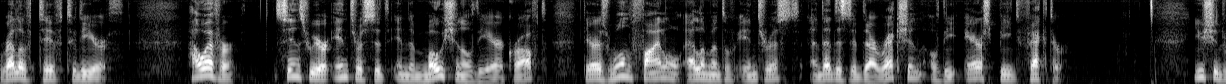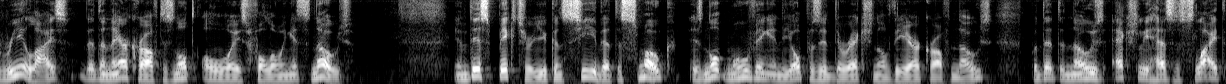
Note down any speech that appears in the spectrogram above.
relative to the Earth. However, since we are interested in the motion of the aircraft, there is one final element of interest and that is the direction of the airspeed vector you should realize that an aircraft is not always following its nose. In this picture you can see that the smoke is not moving in the opposite direction of the aircraft nose, but that the nose actually has a slight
